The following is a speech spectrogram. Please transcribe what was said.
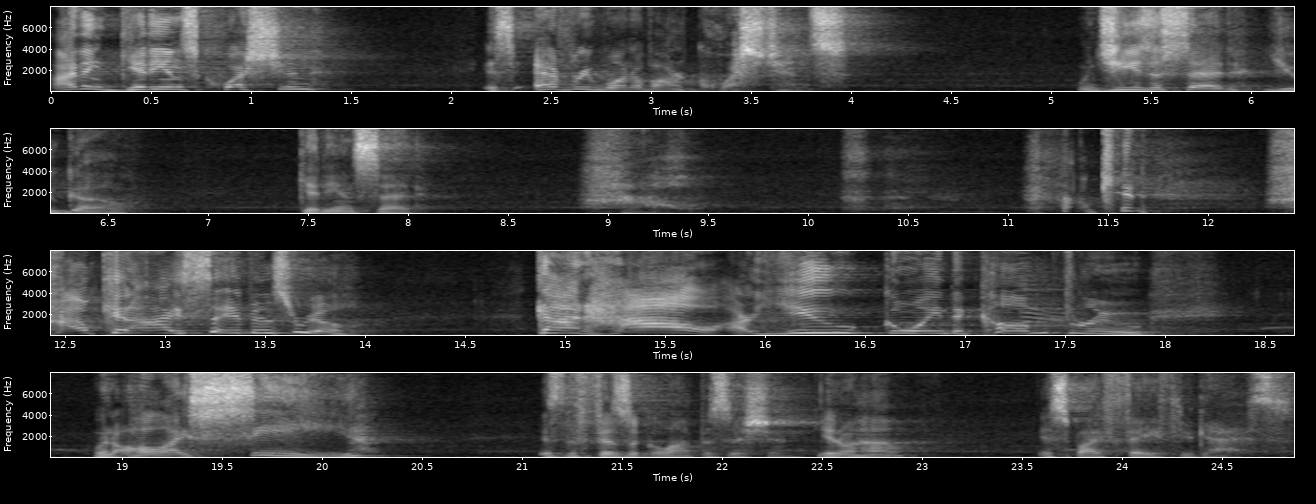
I think Gideon's question is every one of our questions. When Jesus said, You go, Gideon said, How? How can, how can I save Israel? God, how are you going to come through when all I see is the physical opposition? You know how? It's by faith, you guys.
